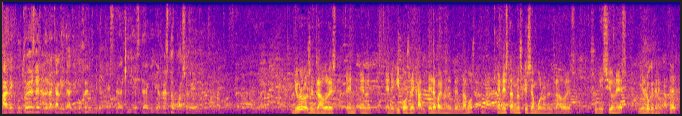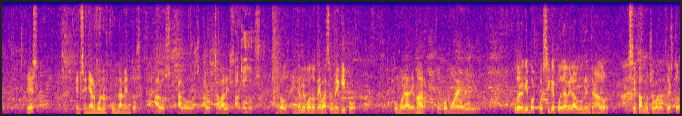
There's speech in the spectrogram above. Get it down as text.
agricultores de, de la calidad, que cogen, mira, este de aquí, este de aquí y el resto pasa de ellos. Yo creo que los entrenadores en, en- en equipos de cantera, para que nos entendamos, en esta no es que sean buenos entrenadores. Su misión es, y es lo que tienen que hacer, es enseñar buenos fundamentos a los, a los, a los chavales. A todos. todos. En cambio, cuando te vas a un equipo como el Ademar o como el otros equipos, pues sí que puede haber algún entrenador que sepa mucho baloncesto,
